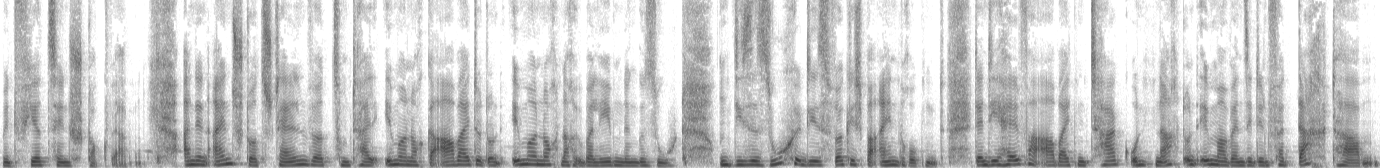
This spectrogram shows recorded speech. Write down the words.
mit 14 Stockwerken. An den Einsturzstellen wird zum Teil immer noch gearbeitet und immer noch nach Überlebenden gesucht. Und diese Suche, die ist wirklich beeindruckend, denn die Helfer arbeiten Tag und Nacht und immer, wenn sie den Verdacht haben,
